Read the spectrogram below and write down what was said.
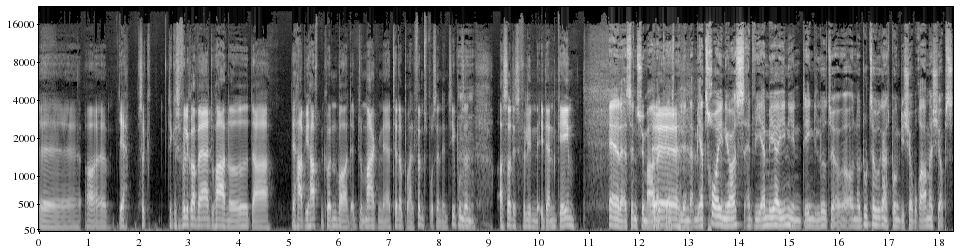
Øh, og øh, ja, så det kan selvfølgelig godt være, at du har noget, der... Det har vi haft en kunde, hvor marken er tættere på 90% end 10%, mm og så er det selvfølgelig et andet game. Ja, der er sindssygt meget, der øh, kan spille ind der. Men jeg tror egentlig også, at vi er mere enige, end det egentlig lød til. Og når du tager udgangspunkt i Shoporama Shops,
